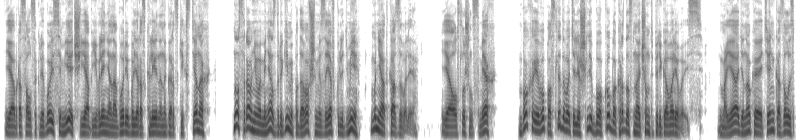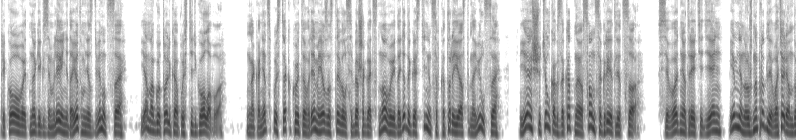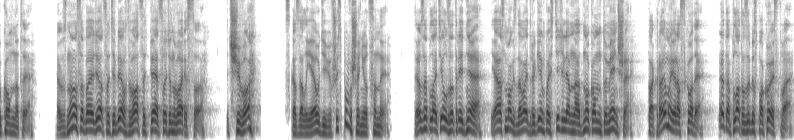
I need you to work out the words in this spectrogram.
Я бросался к любой семье, чьи объявления о наборе были расклеены на городских стенах, но сравнивая меня с другими подававшими заявку людьми, мне отказывали. Я услышал смех. Бог и его последователи шли бок о бок, радостно о чем то переговариваясь. Моя одинокая тень, казалось, приковывает ноги к земле и не дает мне сдвинуться, я могу только опустить голову. Наконец, спустя какое-то время я заставил себя шагать снова, и дойдя до гостиницы, в которой я остановился, я ощутил, как закатное солнце греет лицо. Сегодня третий день, и мне нужно продлевать аренду комнаты. «Взнос обойдется тебе в 25 сотен варису». «Чего?» — сказал я, удивившись повышению цены. «Ты заплатил за три дня. Я смог сдавать другим посетителям на одну комнату меньше. Покрой мои расходы. Это плата за беспокойство».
